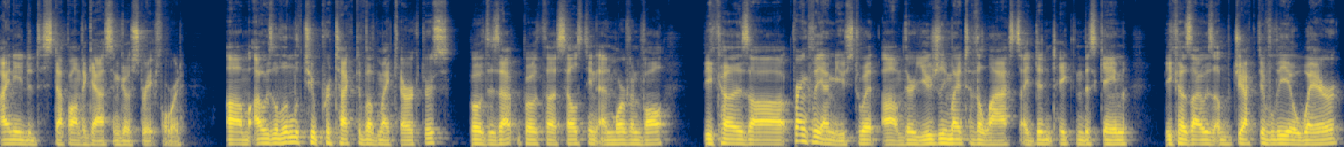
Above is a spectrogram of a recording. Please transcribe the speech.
I needed to step on the gas and go straight forward. Um, I was a little too protective of my characters, both is that both uh, Celestine and Morvenn Vahl, because uh, frankly I'm used to it. Um, they're usually my to the last. I didn't take them this game because I was objectively aware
